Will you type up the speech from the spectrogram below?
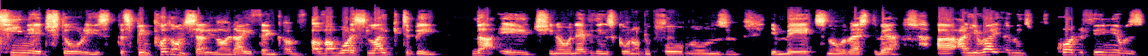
teenage stories that's been put on celluloid. I think of of what it's like to be that age, you know, and everything's going on with 100%. hormones and your mates and all the rest of it. Uh, and you're right. I mean, Quadrophenia was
